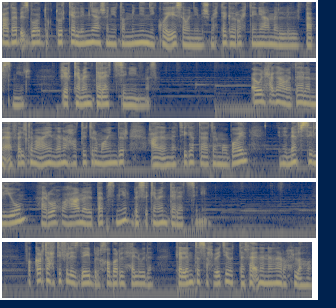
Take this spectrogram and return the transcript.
بعدها بأسبوع الدكتور كلمني عشان يطمني إني كويسة وإني مش محتاجة أروح تاني أعمل الباب سمير غير كمان ثلاث سنين مثلا. أول حاجة عملتها لما قفلت معاه إن أنا حطيت ريمايندر على النتيجة بتاعة الموبايل إن نفس اليوم هروح وهعمل الباب سمير بس كمان ثلاث سنين. فكرت احتفل إزاي بالخبر الحلو ده. كلمت صاحبتي واتفقنا إن أنا أروح لها.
